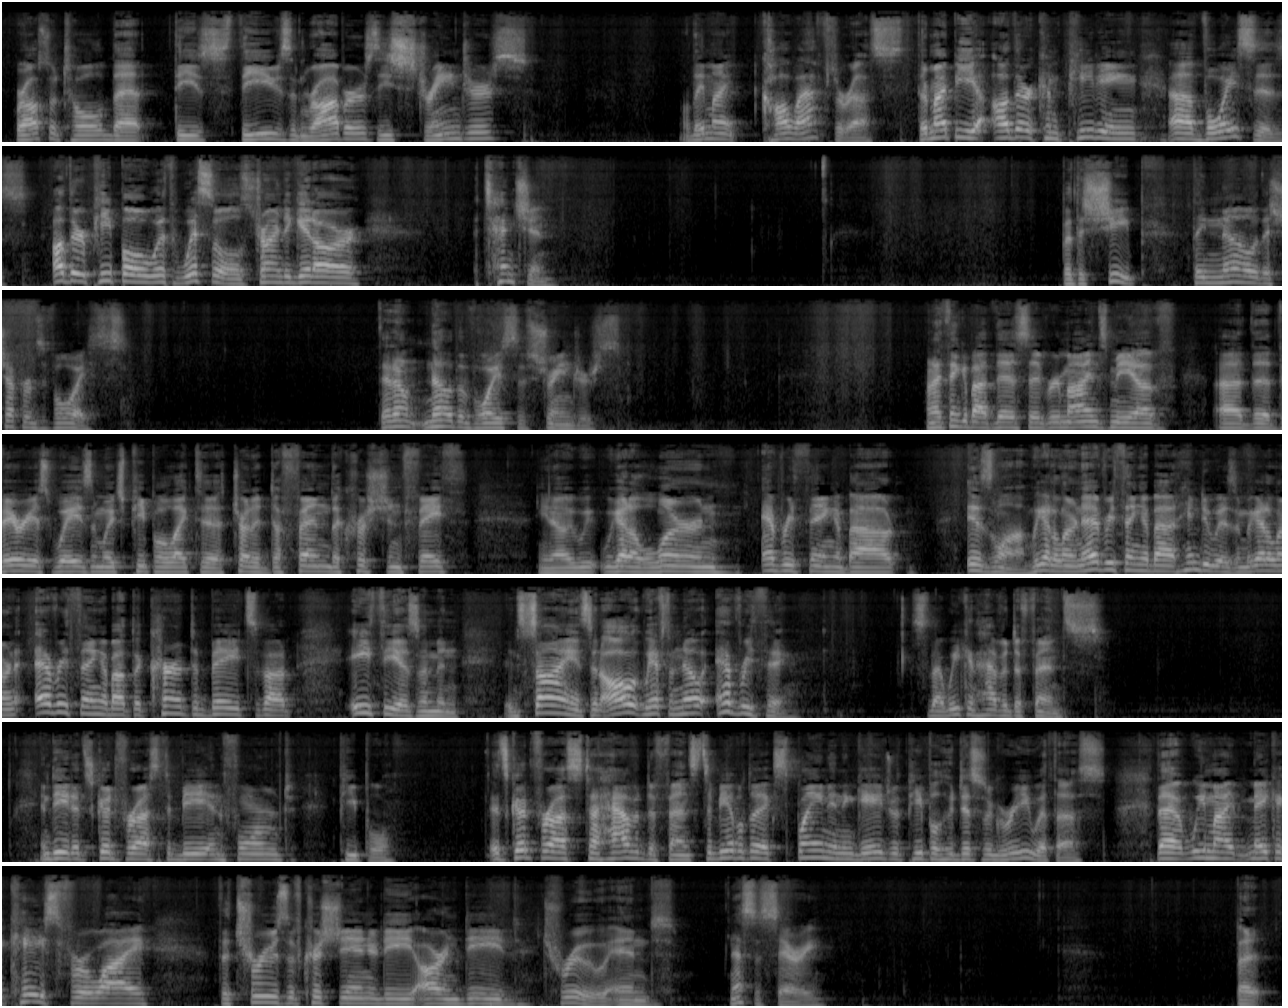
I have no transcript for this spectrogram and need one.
We're also told that these thieves and robbers, these strangers, well, they might call after us. There might be other competing uh, voices, other people with whistles trying to get our attention. But the sheep, they know the shepherd's voice. They don't know the voice of strangers. When I think about this, it reminds me of uh, the various ways in which people like to try to defend the Christian faith. You know, we, we got to learn everything about Islam. We got to learn everything about Hinduism. We got to learn everything about the current debates about atheism and, and science and all. We have to know everything so that we can have a defense. Indeed, it's good for us to be informed people. It's good for us to have a defense, to be able to explain and engage with people who disagree with us, that we might make a case for why the truths of Christianity are indeed true and necessary. But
